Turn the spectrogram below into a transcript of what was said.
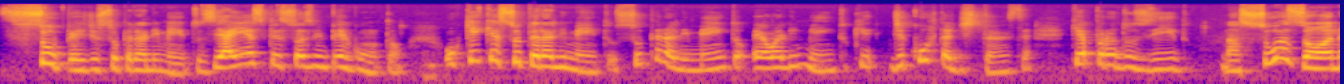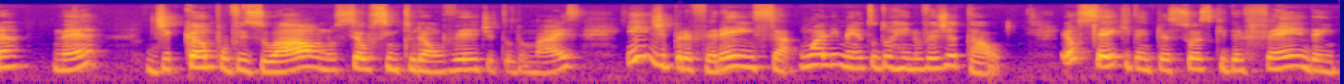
super de superalimentos. E aí as pessoas me perguntam: o que, que é superalimento? Superalimento é o alimento que, de curta distância que é produzido na sua zona, né? De campo visual, no seu cinturão verde e tudo mais, e de preferência um alimento do reino vegetal. Eu sei que tem pessoas que defendem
